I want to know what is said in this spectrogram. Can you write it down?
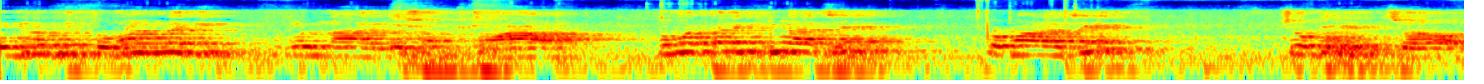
এগুলো কি তোমার নাকি? না, এগুলো সব তোমার তোমার তাহলে কি আছে? তোমার আছে চোখের জল।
